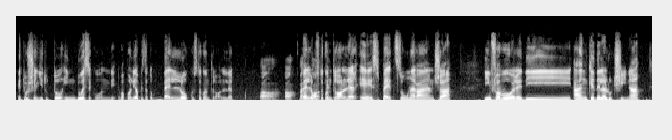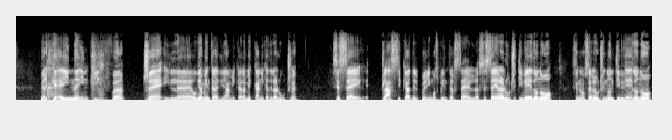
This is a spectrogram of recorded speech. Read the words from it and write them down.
e tu scegli tutto in due secondi. E proprio lì ho pensato, bello questo controller. Oh, oh, beh, bello oh, questo controller e spezzo un'arancia in favore di anche della lucina perché in, in TIFF c'è il, ovviamente la dinamica, la meccanica della luce. Se sei classica del primo Splinter Cell, se sei alla luce ti vedono, se non sei alla luce non ti vedono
